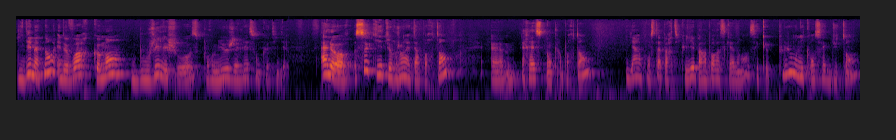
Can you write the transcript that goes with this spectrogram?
L'idée maintenant est de voir comment bouger les choses pour mieux gérer son quotidien. Alors, ce qui est urgent est important, euh, reste donc important. Il y a un constat particulier par rapport à ce cadran, c'est que plus on y consacre du temps,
